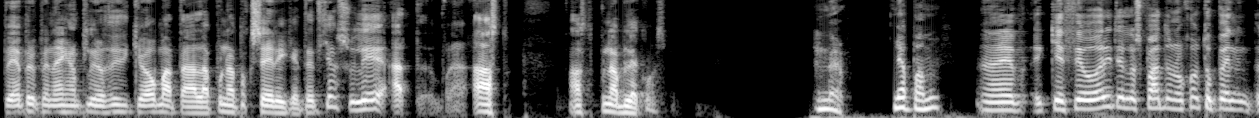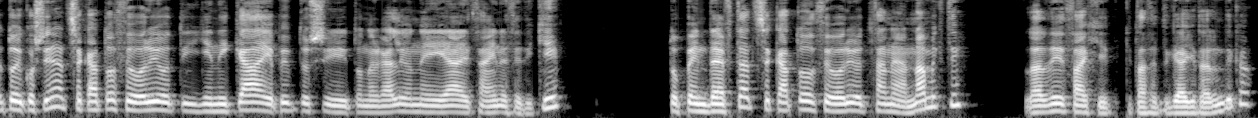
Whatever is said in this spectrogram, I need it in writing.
έπρεπε να είχαν πληρωθεί δικαιώματα, αλλά που να το ξέρει και τέτοια, σου λέει άστο. Άστο που να μπλέκω. Ναι. Για πάμε. Ε, και θεωρεί τέλος πάντων το, το 21% θεωρεί ότι γενικά η επίπτωση των εργαλείων AI θα είναι θετική. Το 57% θεωρεί ότι θα είναι ανάμεικτη, δηλαδή θα έχει και τα θετικά και τα αρνητικά.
